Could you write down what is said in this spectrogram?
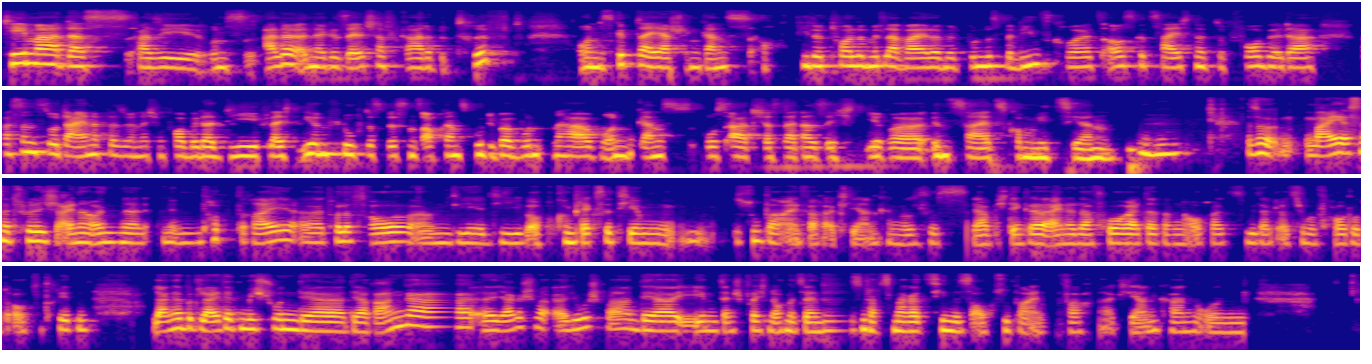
Thema, das quasi uns alle in der Gesellschaft gerade betrifft. Und es gibt da ja schon ganz auch viele tolle mittlerweile mit Bundesverdienstkreuz ausgezeichnete Vorbilder. Was sind so deine persönlichen Vorbilder, die vielleicht ihren Fluch des Wissens auch ganz gut überwunden haben und ganz großartig aus deiner Sicht ihre Insights kommunizieren? Mhm. Also Mai ist natürlich eine in den Top drei äh, tolle Frau, ähm, die, die auch komplexe Themen super einfach erklären kann. Das ist, ja, ich denke, eine der Vorreiterinnen auch als, wie gesagt, als junge Frau dort aufzutreten. Lange begleitet mich schon der, der Ranga äh, Yogeshwar, der eben entsprechend auch mit seinem Wissenschaftsmagazin das auch super einfach erklären kann und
